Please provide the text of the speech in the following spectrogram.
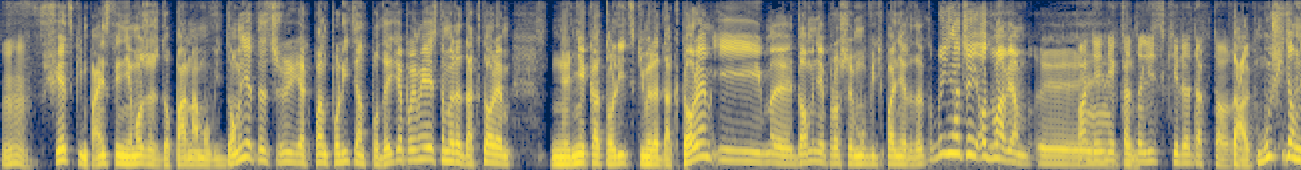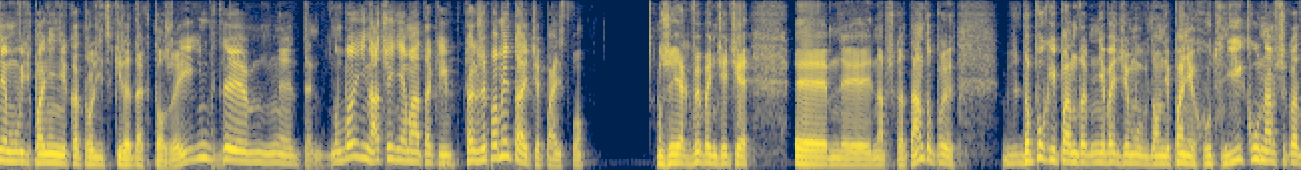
Mhm. W świeckim państwie nie możesz do pana mówić. Do mnie też, jak pan policjant podejdzie, ja powiem, ja jestem redaktorem, nie- niekatolickim redaktorem i e, do mnie proszę mówić, panie redaktor, bo inaczej odmawiam. e, Panie niekatolicki redaktorze. tak, musi do mnie mówić panie niekatolicki redaktorze. I, y, y, ten, no bo inaczej nie ma takiej. Także pamiętajcie państwo. Że jak wy będziecie e, na przykład tam, to powie- dopóki pan nie będzie mówił do mnie panie hutniku na przykład,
